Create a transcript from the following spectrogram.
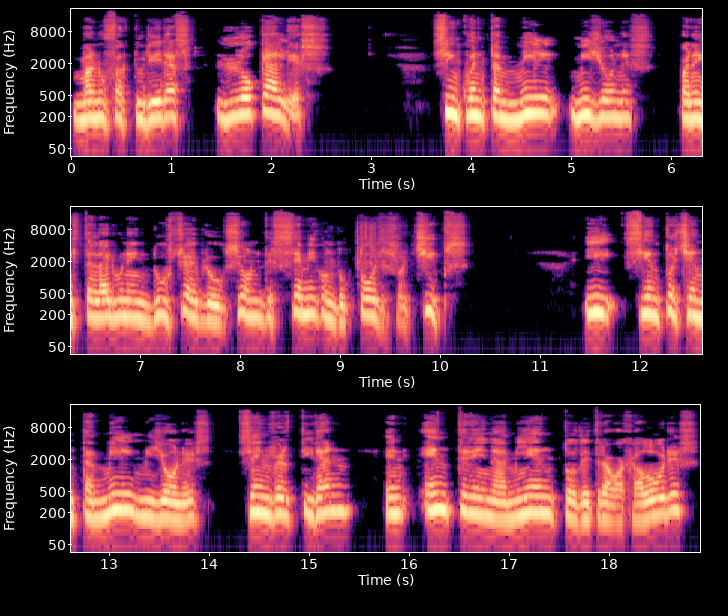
manufactureras locales. 50 mil millones para instalar una industria de producción de semiconductores o chips y 180 mil millones se invertirán en entrenamiento de trabajadores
